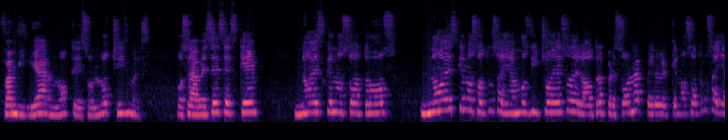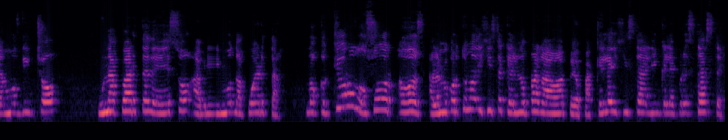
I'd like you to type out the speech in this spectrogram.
familiar, ¿no? Que son los chismes. O sea, a veces es que no es que nosotros, no es que nosotros hayamos dicho eso de la otra persona, pero el que nosotros hayamos dicho una parte de eso abrimos la puerta. Lo que quiero nosotros, a lo mejor tú no dijiste que él no pagaba, pero ¿para qué le dijiste a alguien que le prestaste?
